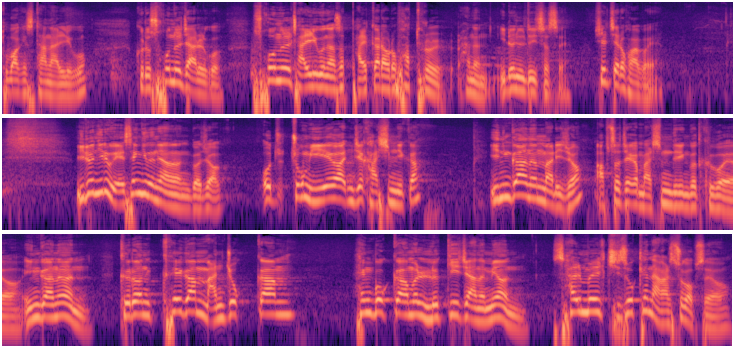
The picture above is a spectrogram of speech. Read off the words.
도박해서 다 날리고 그리고 손을 자르고 손을 잘리고 나서 발가락으로 화투를 하는 이런 일도 있었어요. 실제로 과거에. 이런 일이 왜 생기느냐는 거죠. 어, 조금 이해가 이제 가십니까? 인간은 말이죠. 앞서 제가 말씀드린 것 그거예요. 인간은 그런 쾌감, 만족감, 행복감을 느끼지 않으면 삶을 지속해 나갈 수가 없어요.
